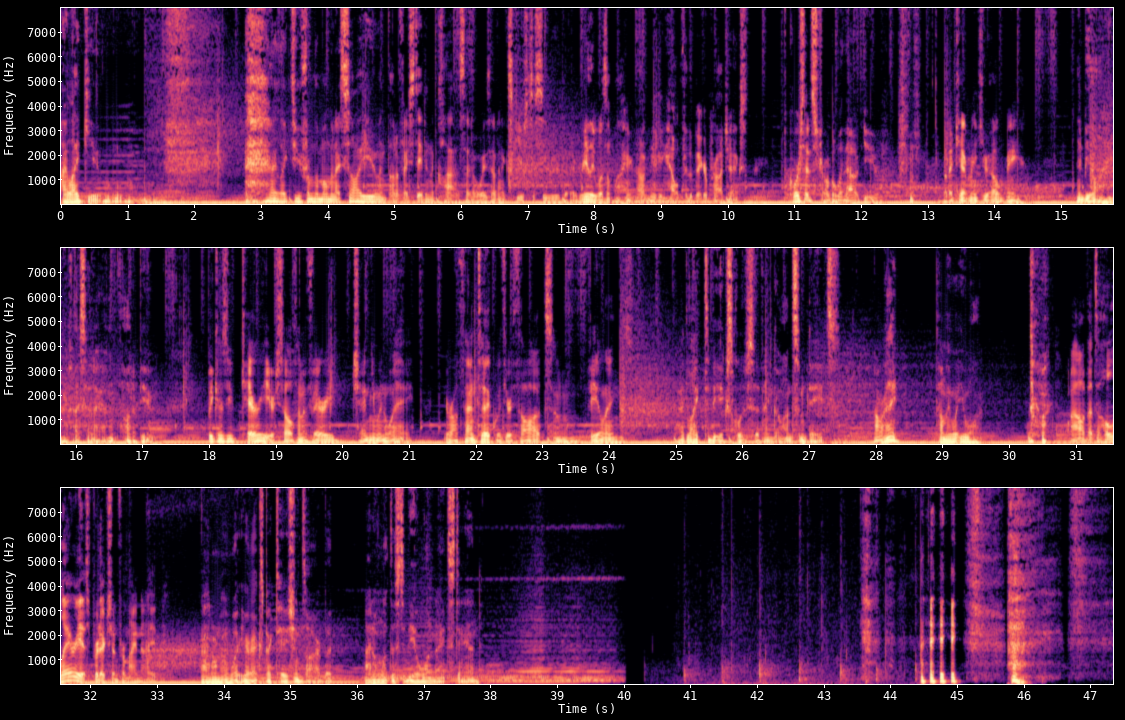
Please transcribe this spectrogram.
I like you. I liked you from the moment I saw you and thought if I stayed in the class, I'd always have an excuse to see you, but I really wasn't lying about needing help for the bigger projects. Of course, I'd struggle without you, but I can't make you help me. I'd be lying if I said I hadn't thought of you. Because you carry yourself in a very genuine way. You're authentic with your thoughts and feelings. I'd like to be exclusive and go on some dates. All right, tell me what you want. wow, that's a hilarious prediction for my night. I don't know what your expectations are, but I don't want this to be a one night stand.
